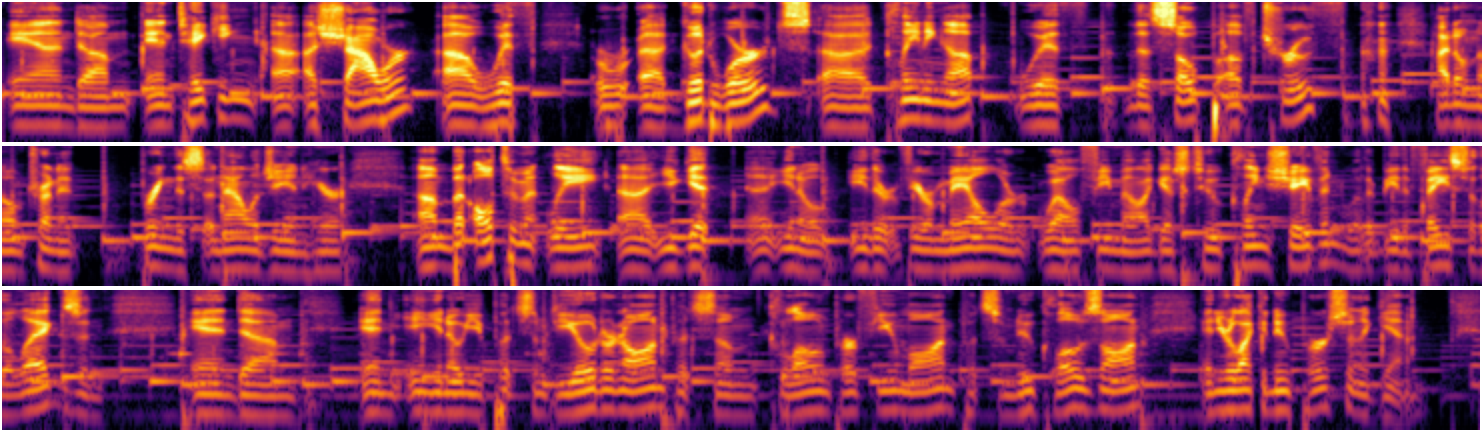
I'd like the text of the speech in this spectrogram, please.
and um, and taking uh, a shower uh, with uh, good words, uh, cleaning up with the soap of truth. I don't know. I'm trying to bring this analogy in here. Um, but ultimately, you get, you know, either if you're male or well, female, I guess too, clean shaven, whether it be the face or the legs, and and um, and you know you put some deodorant on put some cologne perfume on put some new clothes on and you're like a new person again.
